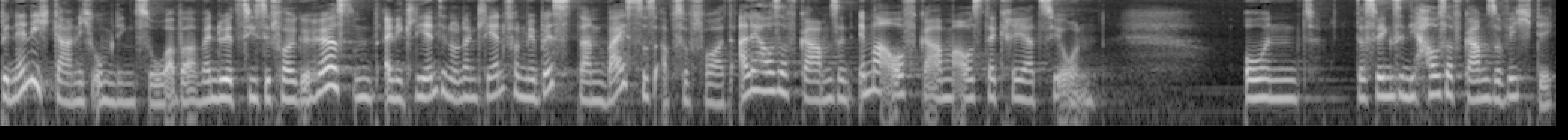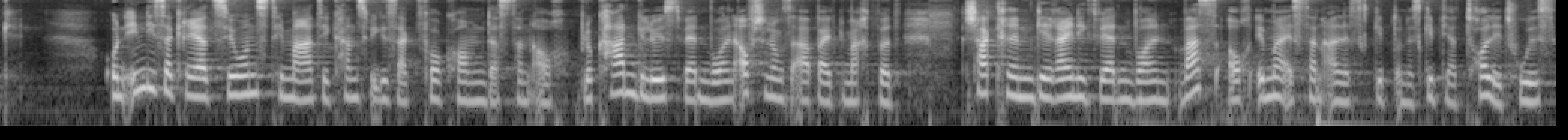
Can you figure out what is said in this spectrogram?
benenne ich gar nicht unbedingt so, aber wenn du jetzt diese Folge hörst und eine Klientin oder ein Klient von mir bist, dann weißt du es ab sofort. Alle Hausaufgaben sind immer Aufgaben aus der Kreation. Und deswegen sind die Hausaufgaben so wichtig. Und in dieser Kreationsthematik kann es, wie gesagt, vorkommen, dass dann auch Blockaden gelöst werden wollen, Aufstellungsarbeit gemacht wird, Chakren gereinigt werden wollen, was auch immer es dann alles gibt. Und es gibt ja tolle Tools,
